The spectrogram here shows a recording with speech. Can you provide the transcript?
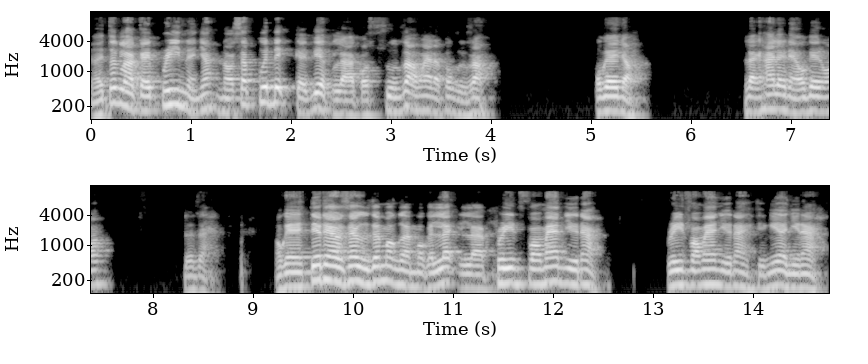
Đấy tức là cái print này nhá nó sẽ quyết định cái việc là có xuống dòng hay là không xuống dòng. Ok nhỉ lệnh hai lệnh này ok đúng không? Đơn giản. Ok tiếp theo sẽ hướng dẫn mọi người một cái lệnh là print format như thế nào. Print format như thế này thì nghĩa là như thế nào?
